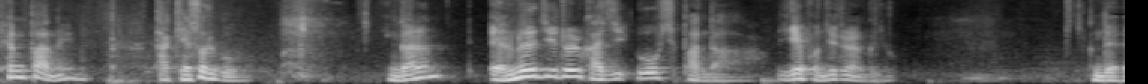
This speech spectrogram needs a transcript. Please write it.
평판, 다 개소리고. 인간은 에너지를 가지고 싶어 한다. 이게 본질이라는 거죠. 근데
